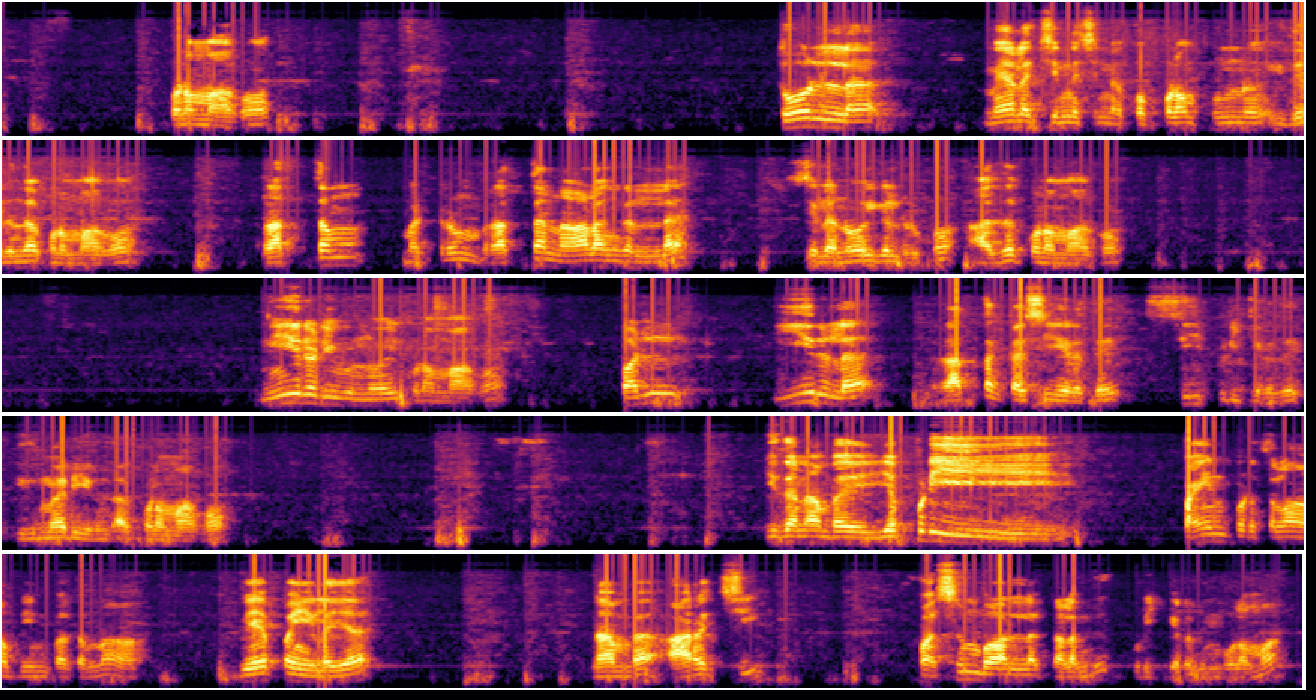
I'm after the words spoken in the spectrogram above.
குணமாகும். தோலில் மேலே சின்ன சின்ன கொப்பளம் புண்ணு இது இருந்தால் குணமாகும். ரத்தம் மற்றும் இரத்த நாளங்களில் சில நோய்கள் இருக்கும் அது குணமாகும். நீரிழிவு நோய் குணமாகும். பல் ஈரில் ரத்தம் கசிகிறது சீ பிடிக்கிறது இது மாதிரி இருந்தால் குணமாகும். இதை நாம் எப்படி பயன்படுத்தலாம் அப்படின்னு பார்த்தோம்னா வேப்ப இலையை நாம் அரைச்சி பசும்பாலில் கலந்து குடிக்கிறது மூலமாக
